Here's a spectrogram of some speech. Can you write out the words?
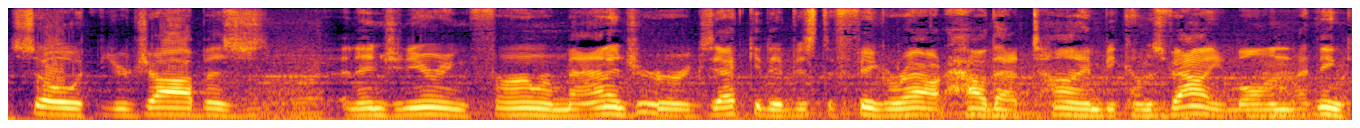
So if your job as an engineering firm or manager or executive is to figure out how that time becomes valuable. And I think,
